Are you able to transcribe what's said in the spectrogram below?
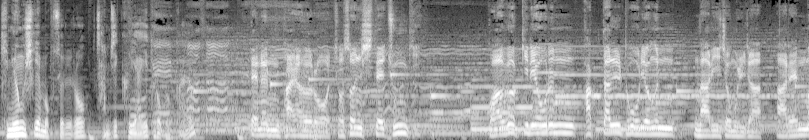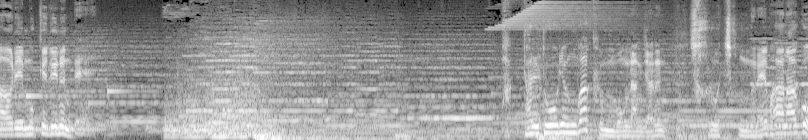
김용식의 목소리로 잠시 그 이야기 들어볼까요? 때는 바야흐로 조선시대 중기 과거 길에 오른 박달 도령은 날이 저물자 아랫마을에 묵게 되는데 박달 도령과 금복낭자는 서로 첫눈에 반하고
